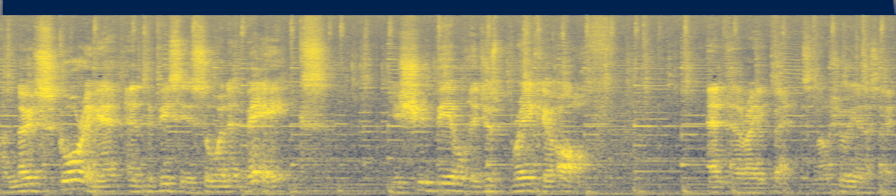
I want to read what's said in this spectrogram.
I'm now scoring it into pieces so when it bakes, you should be able to just break it off into the right bits. And I'll show you in a second.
